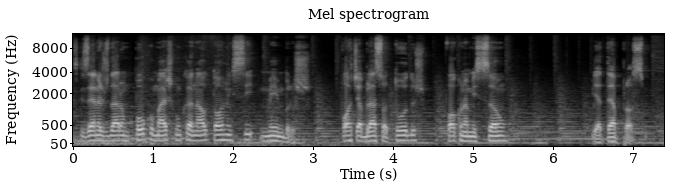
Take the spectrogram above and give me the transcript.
Se quiserem ajudar um pouco mais com o canal, tornem-se membros. Forte abraço a todos, foco na missão e até a próxima.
